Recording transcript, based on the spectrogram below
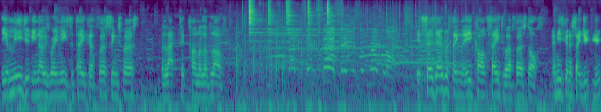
He immediately knows where he needs to take her. First things first, the lactic tunnel of love. 3230 is the red light. It says everything that he can't say to her first off. And he's going to say, do you, do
